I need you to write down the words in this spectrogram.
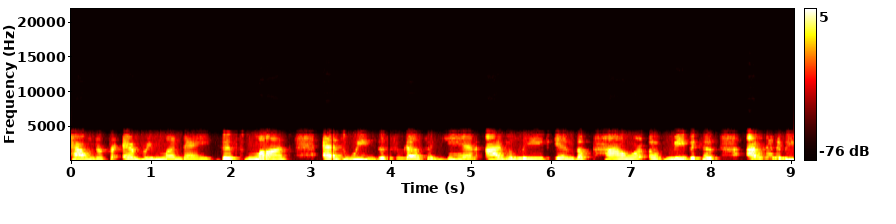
calendar for every Monday this month as we discuss again. I believe in the power of me because I'm going to be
